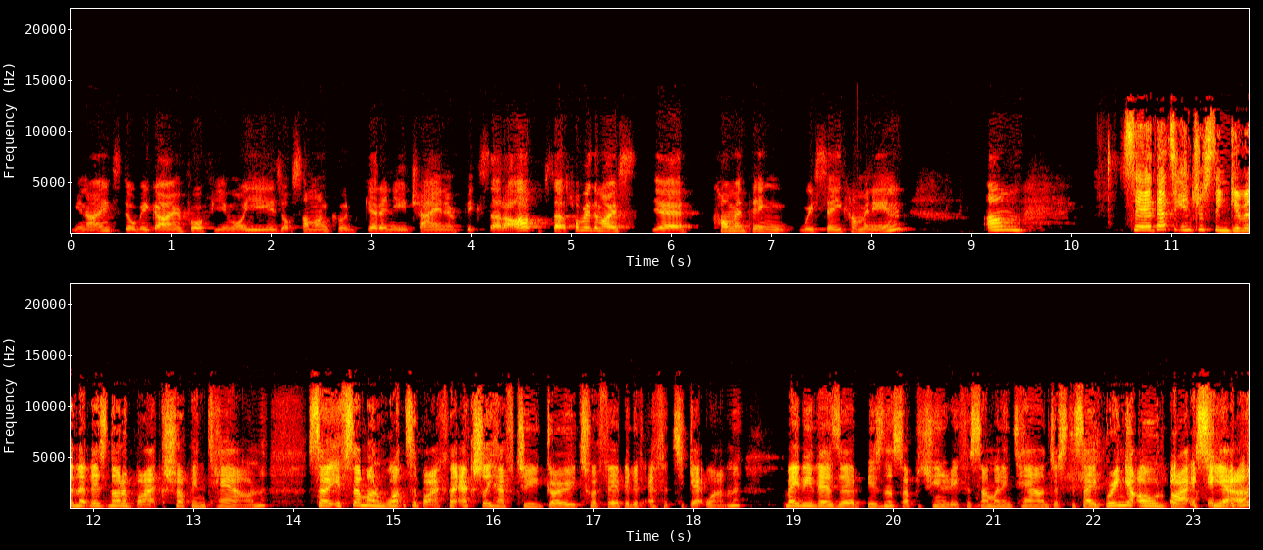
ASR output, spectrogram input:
you know, still be going for a few more years or someone could get a new chain and fix that up. So that's probably the most, yeah, common thing we see coming in. Um, Sarah, that's interesting given that there's not a bike shop in town. So if someone wants a bike, they actually have to go to a fair bit of effort to get one. Maybe there's a business opportunity for someone in town just to say, bring your old bikes here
